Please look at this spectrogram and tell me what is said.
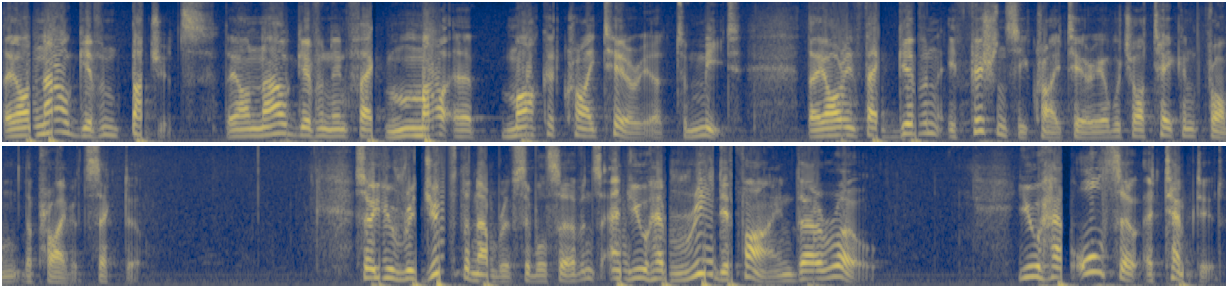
They are now given budgets. They are now given, in fact, mar- uh, market criteria to meet. They are, in fact, given efficiency criteria which are taken from the private sector. So you've reduced the number of civil servants and you have redefined their role. You have also attempted,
